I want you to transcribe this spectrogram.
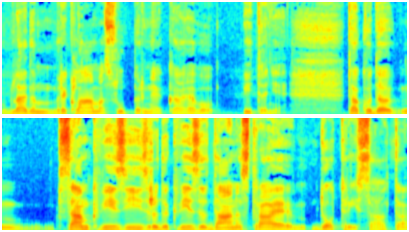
Gledam reklama, super neka, evo, pitanje. Tako da sam kviz i izrada kviza danas traje do 3 sata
